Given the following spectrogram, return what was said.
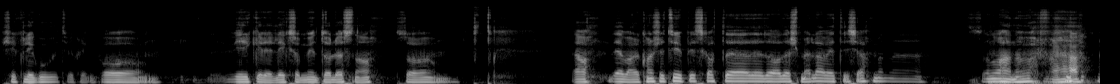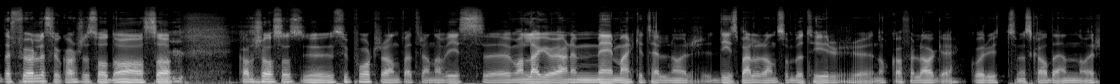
skikkelig god utvikling på Virkelig liksom begynte å løsne. Så ja, det er vel kanskje typisk at det, er da det smeller, jeg vet ikke, men eh, sånn var det nå i hvert fall. Ja, det føles jo kanskje sånn òg. Og så kanskje også su- supporterne på et eller annet vis. Eh, Man legger jo gjerne mer merke til når de spillerne som betyr eh, noe for laget, går ut med skade, enn når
